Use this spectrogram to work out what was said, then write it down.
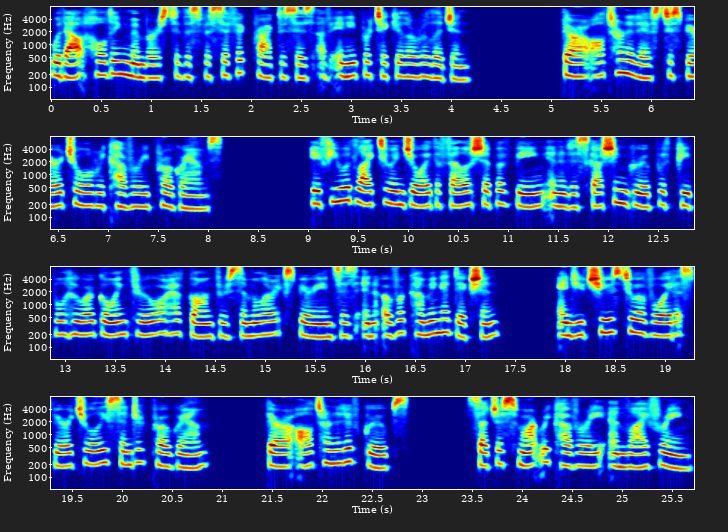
without holding members to the specific practices of any particular religion. There are alternatives to spiritual recovery programs. If you would like to enjoy the fellowship of being in a discussion group with people who are going through or have gone through similar experiences in overcoming addiction, and you choose to avoid a spiritually centered program, there are alternative groups, such as Smart Recovery and Life Ring.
